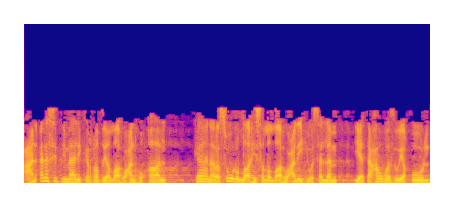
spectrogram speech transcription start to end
عن أنس بن مالك رضي الله عنه قال كان رسول الله صلى الله عليه وسلم يتعوذ يقول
